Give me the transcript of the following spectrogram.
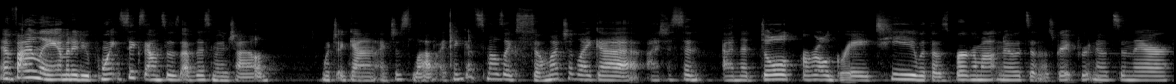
And finally I'm going to do 0.6 ounces of this Moonchild which again, I just love. I think it smells like so much of like a, just an, an adult Earl Grey tea with those bergamot notes and those grapefruit notes in there.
